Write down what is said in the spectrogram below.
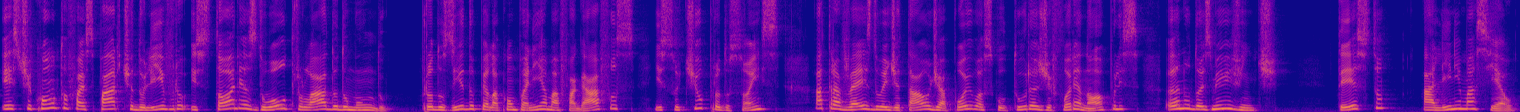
Este conto faz parte do livro Histórias do Outro Lado do Mundo, produzido pela Companhia Mafagafos e Sutil Produções, através do edital de apoio às culturas de Florianópolis, ano 2020 Texto: Aline Maciel.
